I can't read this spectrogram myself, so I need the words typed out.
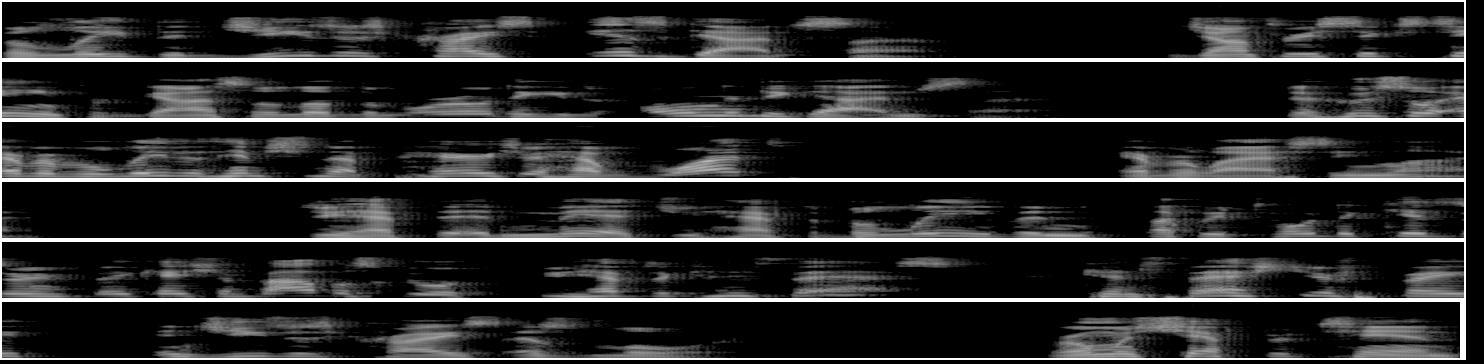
Believe that Jesus Christ is God's Son. John 3.16, For God so loved the world, that he gave his only begotten Son, that whosoever believeth him should not perish or have what? Everlasting life. You have to admit, you have to believe, and like we told the kids during vacation Bible school, you have to confess. Confess your faith in Jesus Christ as Lord. Romans chapter 10,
